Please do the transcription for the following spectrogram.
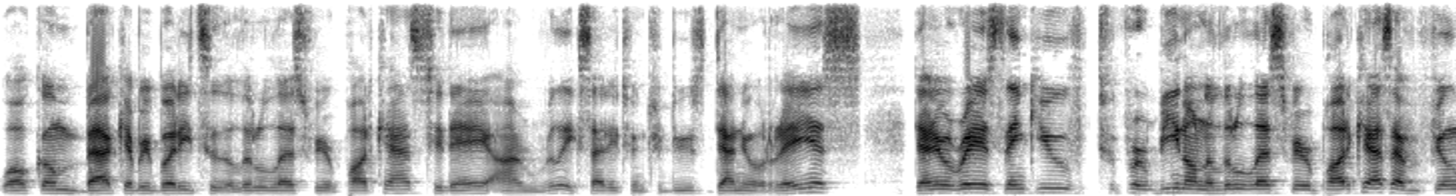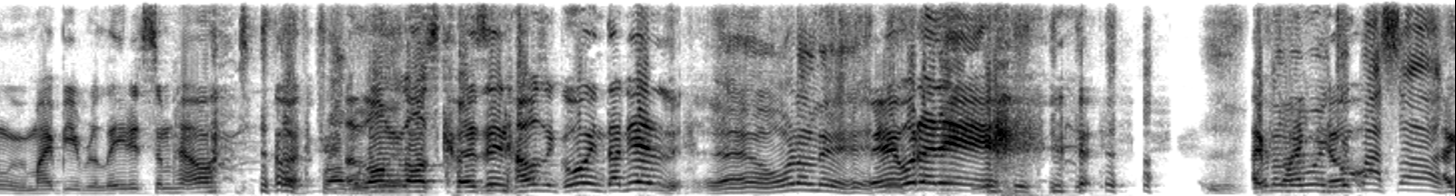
Welcome back, everybody, to the Little Less Fear podcast. Today, I'm really excited to introduce Daniel Reyes. Daniel Reyes, thank you to, for being on the Little Less Fear podcast. I have a feeling we might be related somehow. a long lost cousin. How's it going, Daniel? Eh, órale. Eh, órale. I find no,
